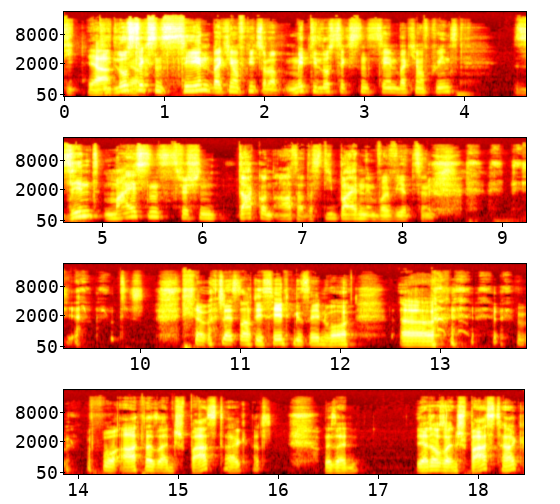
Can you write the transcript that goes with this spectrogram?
die, Ja, die lustigsten Szenen bei King of Queens oder mit die lustigsten Szenen bei King of Queens sind meistens zwischen Doug und Arthur, dass die beiden involviert sind. Ich habe letztens auch die Szene gesehen, wo, äh, wo Arthur seinen Spaßtag hat. Oder sein, er hat auch seinen Spaßtag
